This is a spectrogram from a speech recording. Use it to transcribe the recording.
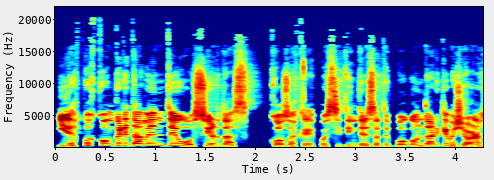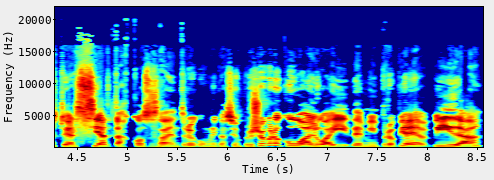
Y después concretamente hubo ciertas cosas que después si te interesa te puedo contar que me llevaron a estudiar ciertas cosas adentro de comunicación. Pero yo creo que hubo algo ahí de mi propia vida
